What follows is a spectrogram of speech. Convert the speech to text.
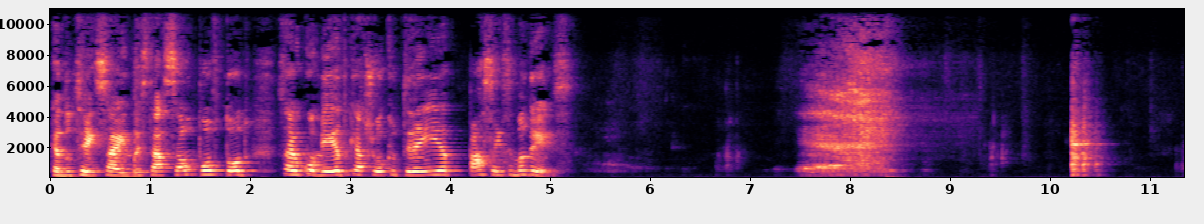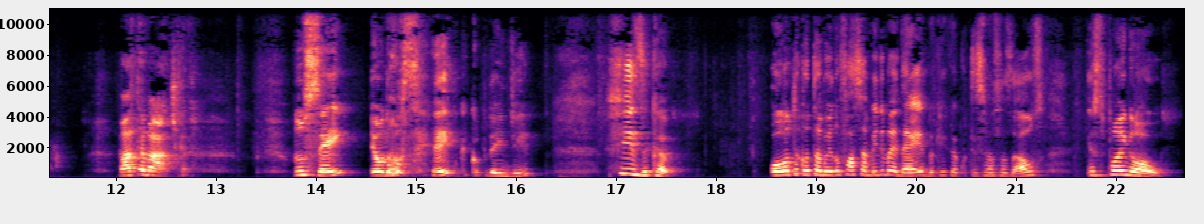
que é do trem saindo da estação, o povo todo saiu com medo que achou que o trem ia passar em cima deles. Matemática. Não sei, eu não sei o que eu aprendi. Física. Outra que eu também não faço a mínima ideia do que, que aconteceu nessas aulas. Espanhol.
